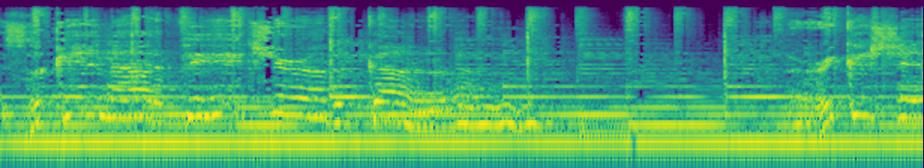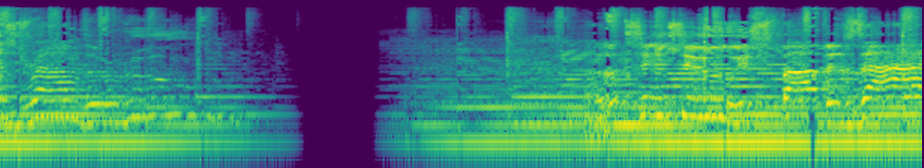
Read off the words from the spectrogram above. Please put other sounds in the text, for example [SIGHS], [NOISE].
is looking at a picture of a gun. Ricochets round the room. Looks into his father's eyes.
